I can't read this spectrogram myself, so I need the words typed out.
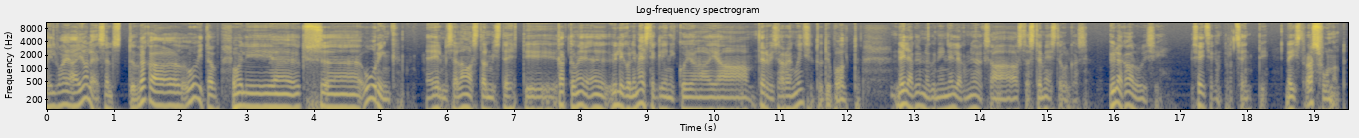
meil vaja ei ole, sellest väga huvitav oli äh, üks äh, uuring eelmisel aastal, mis tehti Tartu me Ülikooli Meestekliiniku ja, ja Tervise Arengu Instituudi poolt neljakümne kuni neljakümne üheksa aastaste meeste hulgas. Ülekaalulisi seitsekümmend protsenti, neist rasvunud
